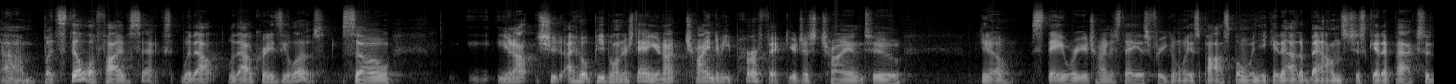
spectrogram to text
um, but still a five six without without crazy lows. So you're not shoot. I hope people understand you're not trying to be perfect. You're just trying to, you know, stay where you're trying to stay as frequently as possible. And when you get out of bounds, just get it back. So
